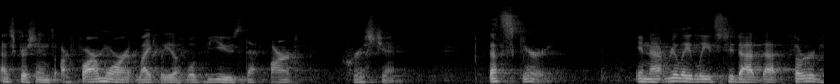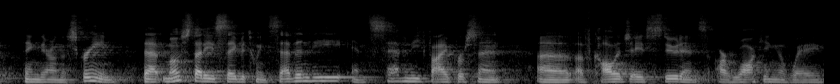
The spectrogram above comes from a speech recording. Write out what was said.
as Christians are far more likely to hold views that aren't Christian. That's scary. And that really leads to that, that third thing there on the screen that most studies say between 70 and 75% uh, of college age students are walking away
